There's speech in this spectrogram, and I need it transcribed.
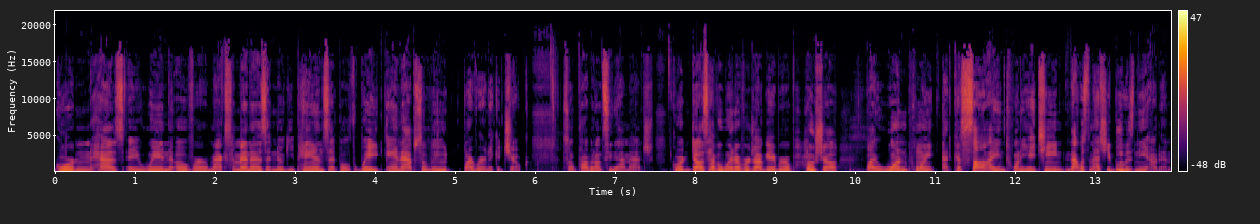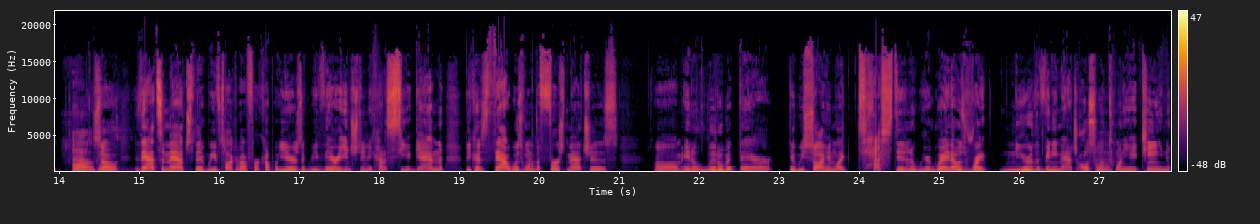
Gordon has a win over Max Jimenez at Nogi Pans at both weight and absolute by rear naked choke. So probably don't see that match. Gordon does have a win over João Gabriel Rocha by one point at Kasai in 2018. And that was the match he blew his knee out in. Oh, okay. So that's a match that we've talked about for a couple years. That would be very interesting to kind of see again because that was one of the first matches um, in a little bit there that we saw him like tested in a weird way. That was right near the Vinny match, also in 2018.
